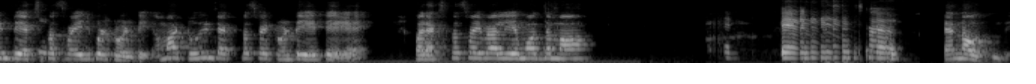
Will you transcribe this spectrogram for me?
into X plus Y equal twenty అమ్మా two into X plus Y twenty అయితే మరి ఎక్స్ ప్లస్ వై వాల్యూ ఏమవుద్దమ్మా? టెన్ అవుతుంది.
